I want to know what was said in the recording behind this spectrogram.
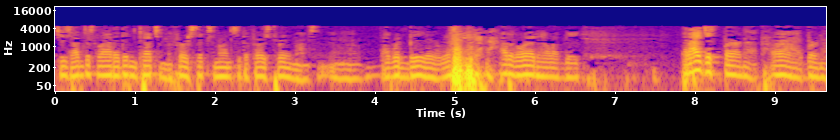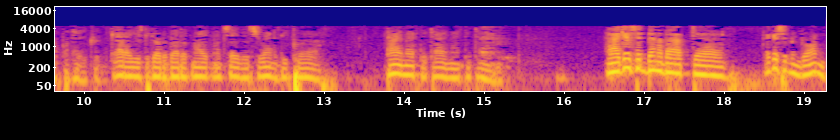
geez, I'm just glad I didn't catch him the first six months or the first three months. I wouldn't be there really. I don't know where the hell I'd be. And I just burn up. Oh, I burn up with hatred. God, I used to go to bed at night and I'd say the Serenity Prayer, time after time after time. And I guess it'd been about, uh, I guess it'd been gone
